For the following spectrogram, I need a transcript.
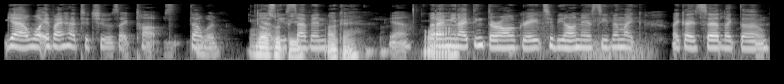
Yeah. Well, if I had to choose like tops, that would yeah, Those would be seven. okay. Yeah. But I mean, I think they're all great to be honest. Even like like I said, like the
